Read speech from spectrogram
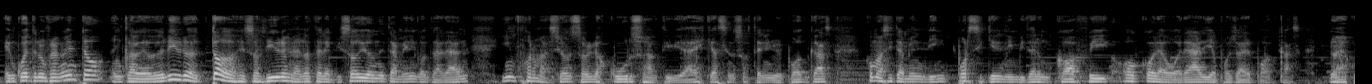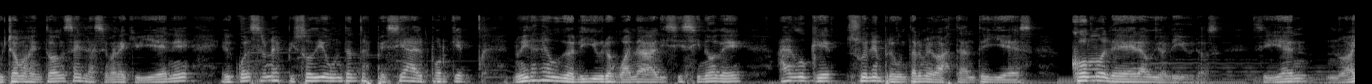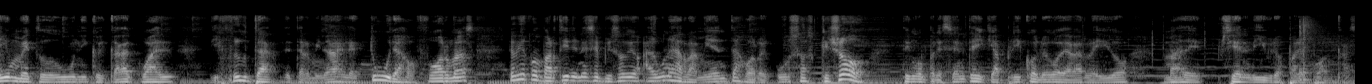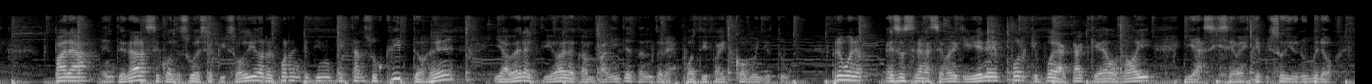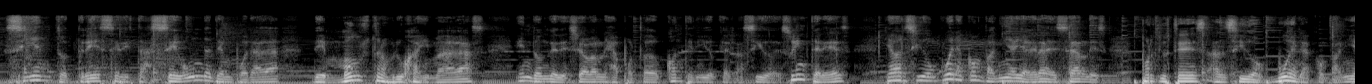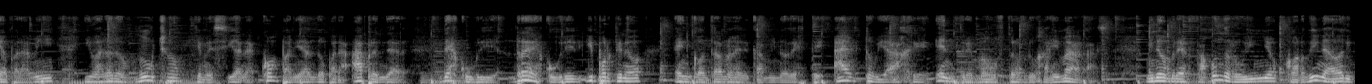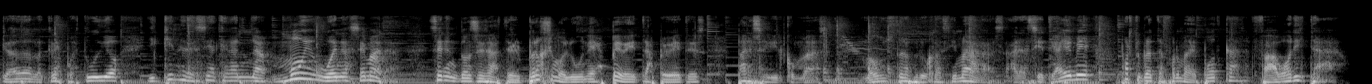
Encuentren un fragmento en clave de libro de todos esos libros en la nota del episodio donde también encontrarán información sobre los cursos, actividades que hacen sostenible el podcast, como así también link por si quieren invitar un coffee o colaborar y apoyar el podcast. Nos escuchamos entonces la semana que viene, el cual será un episodio un tanto especial porque no irá de audiolibros o análisis, sino de algo que suelen preguntarme bastante y es cómo leer audiolibros. Si bien no hay un método único y cada cual disfruta determinadas lecturas o formas, les voy a compartir en ese episodio algunas herramientas o recursos que yo tengo presentes y que aplico luego de haber leído más de 100 libros para el podcast. Para enterarse cuando sube ese episodio, recuerden que tienen que estar suscriptos ¿eh? y haber activado la campanita tanto en Spotify como en YouTube. Pero bueno, eso será la semana que viene porque por acá quedamos hoy y así se va este episodio número 113 de esta segunda temporada de Monstruos, Brujas y Magas, en donde deseo haberles aportado contenido que haya sido de su interés y haber sido buena compañía y agradecerles porque ustedes han sido buena compañía para mí y valoro mucho que me sigan acompañando para aprender, descubrir, redescubrir y por qué no encontrarnos en el camino de este alto viaje entre monstruos, brujas y magas. Mi nombre es Facundo Rubiño, coordinador y creador del Crespo Estudio y quien les desea que hagan una muy buena semana. Ser entonces hasta el próximo lunes, pebetas, pebetes, para seguir con más Monstruos, Brujas y Magas a las 7 am por tu plataforma de podcast favorita.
